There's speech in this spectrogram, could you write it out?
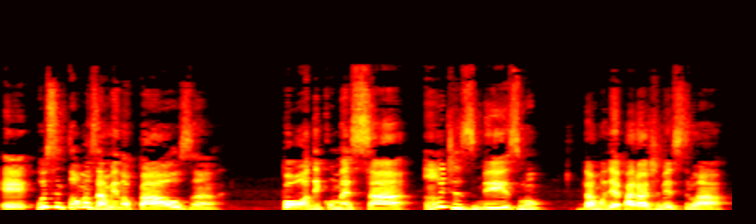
É, os sintomas da menopausa podem começar antes mesmo da mulher parar de menstruar.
